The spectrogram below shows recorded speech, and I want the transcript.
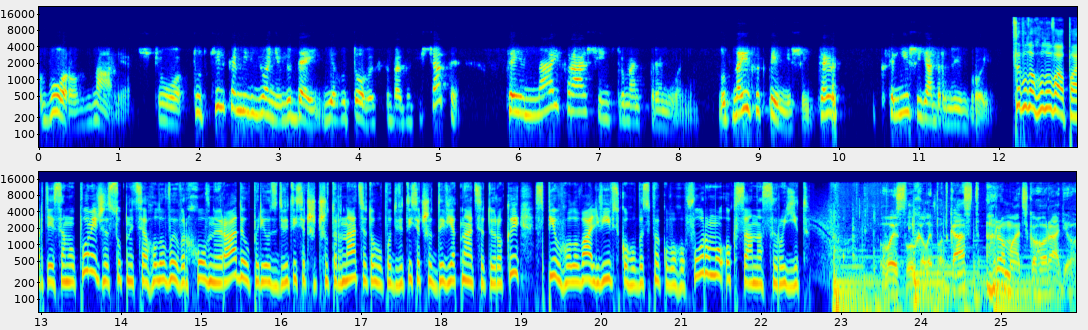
ворог знає, що тут кілька мільйонів людей є готових себе захищати, це є найкращий інструмент стримування, от найефективніший це сильніший ядерної зброї. Це була голова партії самопоміч, заступниця голови Верховної Ради у період з 2014 по 2019 роки, співголова Львівського безпекового форуму Оксана Сироїд. Ви слухали подкаст громадського радіо.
